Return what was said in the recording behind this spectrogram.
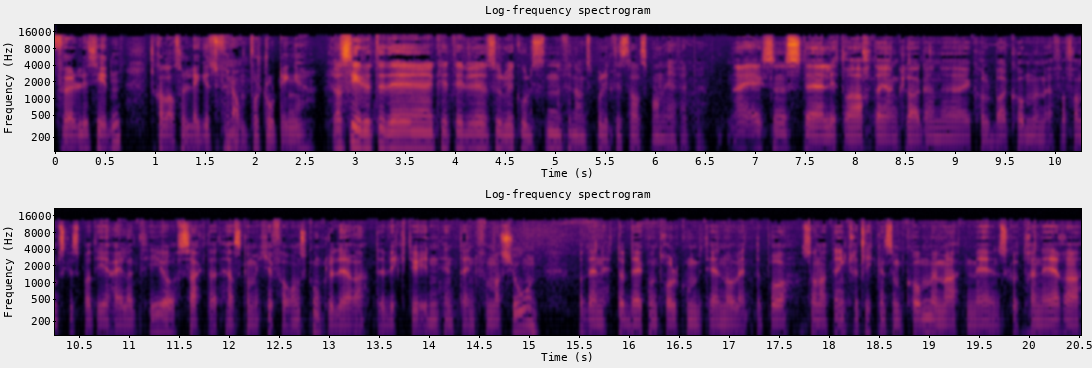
før eller siden skal altså legges fram for Stortinget. Hva sier du til det, Ketil Solvik-Olsen, finanspolitisk talsmann i Frp? Nei, Jeg syns det er litt rart de anklagene Kolberg kommer med for Fremskrittspartiet hele tida, og sagt at her skal vi ikke forhåndskonkludere. Det er viktig å innhente informasjon. Og Det er nettopp det kontrollkomiteen nå venter på. Sånn at Den kritikken som kommer med at vi ønsker å trenere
